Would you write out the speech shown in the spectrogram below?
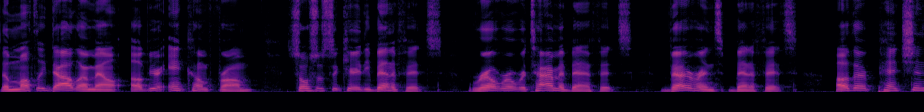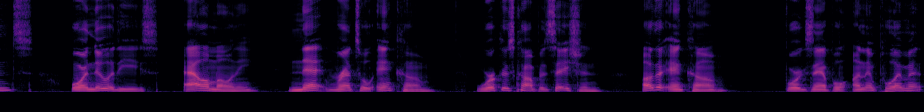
the monthly dollar amount of your income from Social Security benefits, railroad retirement benefits, veterans benefits, other pensions or annuities, alimony, net rental income, workers' compensation, other income, for example, unemployment,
